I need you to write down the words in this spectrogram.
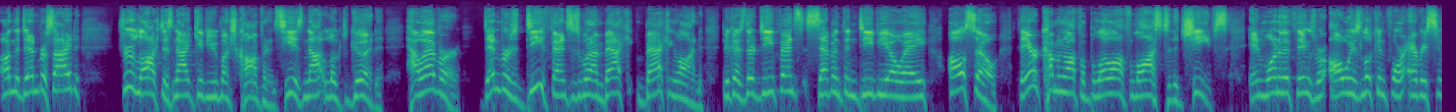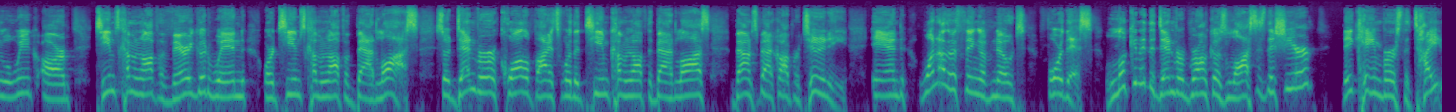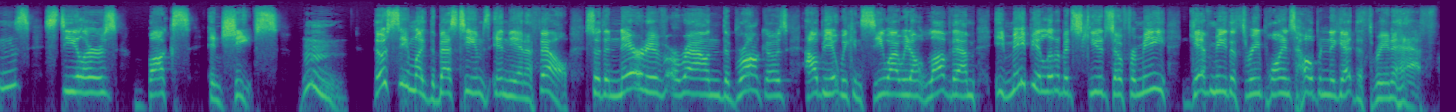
On the Denver side, Drew Lock does not give you much confidence. He has not looked good. However, Denver's defense is what I'm back backing on because their defense seventh in DVOA. Also, they are coming off a blow off loss to the Chiefs, and one of the things we're always looking for every single week are teams coming off a very good win or teams coming off a bad loss. So Denver qualifies for the team coming off the bad loss bounce back opportunity. And one other thing of note for this. Looking at the Denver Broncos losses this year, they came versus the Titans, Steelers, Bucs, and Chiefs. Hmm. Those seem like the best teams in the NFL. So the narrative around the Broncos, albeit we can see why we don't love them, it may be a little bit skewed. So for me, give me the three points, hoping to get the three and a half.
